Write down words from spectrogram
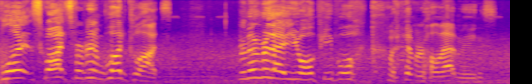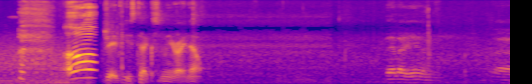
Blood squats prevent blood clots. Remember that, you old people. Whatever all that means. Oh. JP's texting me right now. That I am. Uh,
